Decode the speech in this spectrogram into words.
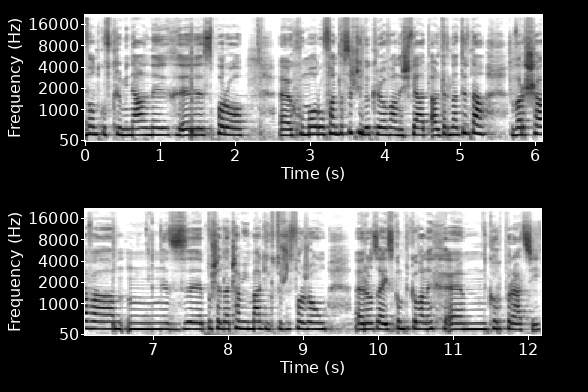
wątków kryminalnych, e, sporo e, humoru, fantastycznie wykreowany świat, alternatywna Warszawa mm, z posiadaczami magii, którzy tworzą rodzaj skomplikowanych korporacji.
